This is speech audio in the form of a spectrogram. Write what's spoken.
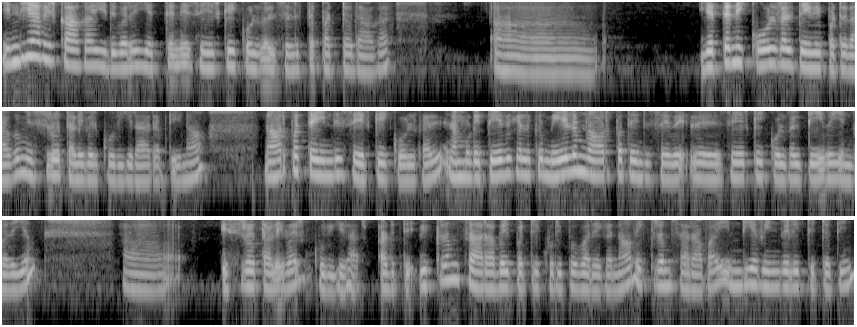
இந்தியாவிற்காக இதுவரை எத்தனை செயற்கைக்கோள்கள் செலுத்தப்பட்டதாக எத்தனை கோள்கள் தேவைப்பட்டதாகவும் இஸ்ரோ தலைவர் கூறுகிறார் அப்படின்னா நாற்பத்தைந்து செயற்கைக்கோள்கள். நம்முடைய தேவைகளுக்கு மேலும் நாற்பத்தைந்து சேவை செயற்கைக்கோள்கள் தேவை என்பதையும் இஸ்ரோ தலைவர் கூறுகிறார். அடுத்து விக்ரம் சாராபாய் பற்றி குறிப்பு வரைகனா விக்ரம் சாராபாய் இந்திய விண்வெளி திட்டத்தின்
